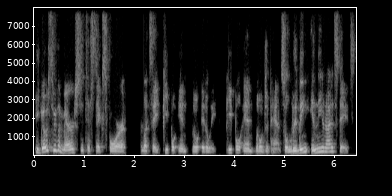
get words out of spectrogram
he goes through the marriage statistics for, let's say, people in Little Italy, people in Little Japan. So living in the United States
